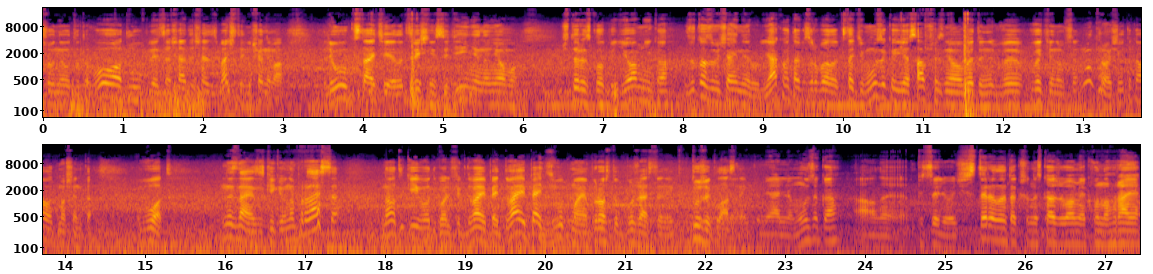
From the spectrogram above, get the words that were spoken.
що вони отут от лупляться, ще ще бачите, нічого нема. Люк, кстати, електричні сидіння на ньому. 4 склопідйомника, зато звичайний руль. Як ви так зробили? Кстати, музика є, сап ще з нього витягнувся. Ну, коротше, така от машинка. Вот. Не знаю за скільки воно продасться. Ну такий от гольфік 2.5. 2.5 звук має просто божественний, дуже класний. Преміальна музика, але підсилювач стирили, так що не скажу вам, як воно грає.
